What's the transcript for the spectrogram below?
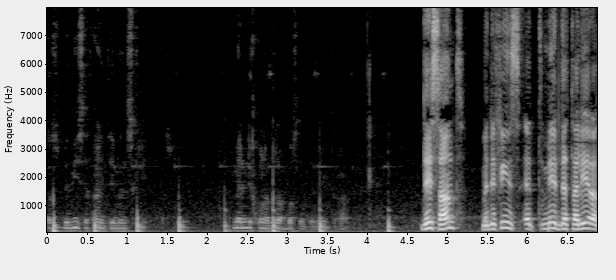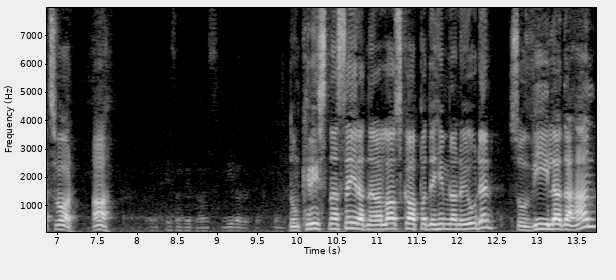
alltså bevisa att han inte är mänsklig. Människorna drabbas av det, inte han. det är sant, men det finns ett mer detaljerat svar. Ja. De kristna säger att när Allah skapade himlen och jorden så vilade han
